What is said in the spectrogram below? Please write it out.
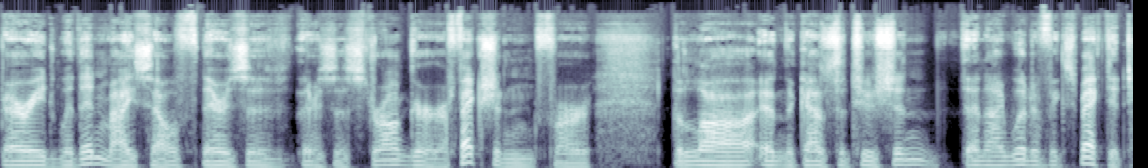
buried within myself there's a there's a stronger affection for the law and the Constitution than I would have expected.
